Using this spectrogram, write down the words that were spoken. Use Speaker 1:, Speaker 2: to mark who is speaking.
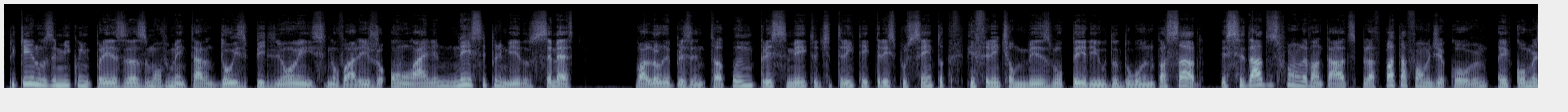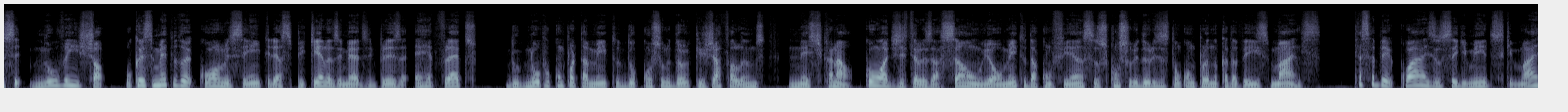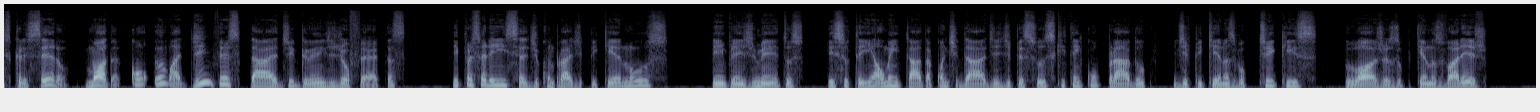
Speaker 1: Pequenos e microempresas movimentaram 2 bilhões no varejo online nesse primeiro semestre. O valor representa um crescimento de 33% referente ao mesmo período do ano passado. Esses dados foram levantados pela plataforma de e-commerce Nuvem Shop. O crescimento do e-commerce entre as pequenas e médias empresas é reflexo do novo comportamento do consumidor que já falamos neste canal. Com a digitalização e o aumento da confiança, os consumidores estão comprando cada vez mais. Quer saber quais os segmentos que mais cresceram? Moda, com uma diversidade grande de ofertas e preferência de comprar de pequenos empreendimentos, isso tem aumentado a quantidade de pessoas que têm comprado de pequenas boutiques, lojas ou pequenos varejos.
